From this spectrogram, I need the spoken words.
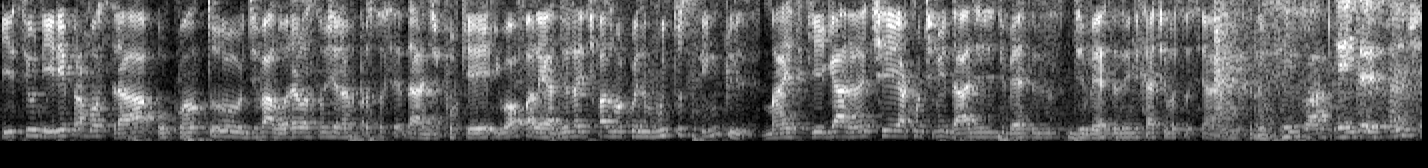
e se unirem para mostrar o quanto de valor elas estão gerando para a sociedade, porque igual eu falei, às vezes a gente faz uma coisa muito simples, mas que garante a continuidade de diversas, diversas iniciativas sociais, entendeu? Sim, claro. E é interessante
